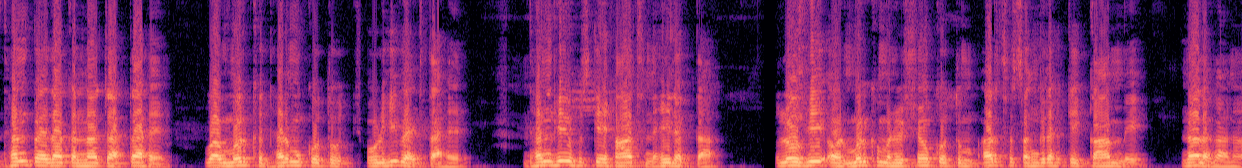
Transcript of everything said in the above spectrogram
धन पैदा करना चाहता है, वह मूर्ख धर्म को तो छोड़ ही बैठता है। धन भी उसके हाथ नहीं लगता। लोभी और मूर्ख मनुष्यों को तुम अर्थ संग्रह के काम में न लगाना।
